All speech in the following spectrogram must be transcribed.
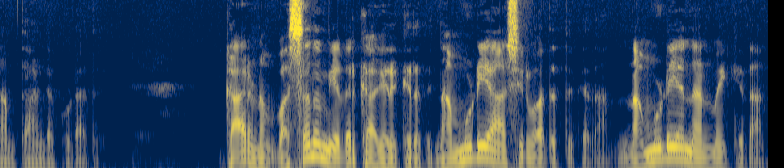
நாம் தாண்டக்கூடாது. காரணம் வசனம் எதற்காக இருக்கிறது? நம்முடைய ஆசீர்வாதத்துக்கு தான் நம்முடைய நன்மைக்கு தான்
